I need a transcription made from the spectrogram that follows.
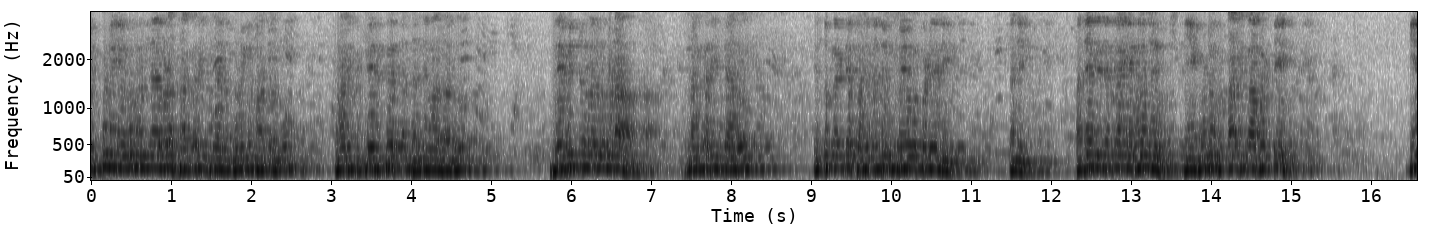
ఎప్పుడు ఎవరు ఉన్నా కూడా సహకరించినారు. గుడికి మాత్రము. వారికి పేరు పేరున ధన్యవాదాలు. రెవెన్యూ వాళ్ళు కూడా సహకరించారు. ఎందుకంటే పది మందికి ఉపయోగపడేది అని. అదేవిధంగా ఈరోజు ఈ గుడి ఉన్నది కాబట్టి ఈ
